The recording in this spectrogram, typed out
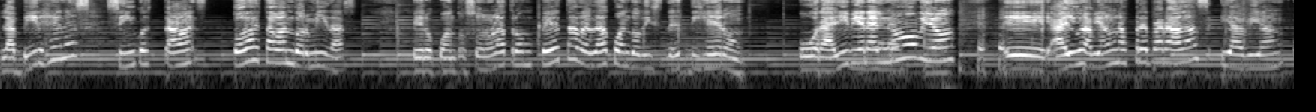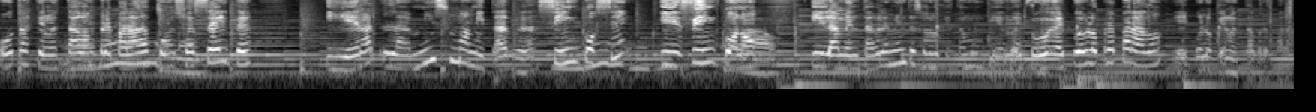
Las vírgenes, cinco estaban, todas estaban dormidas, pero cuando sonó la trompeta, ¿verdad? Cuando dijeron, por ahí viene el novio. Eh, hay habían unas preparadas y habían otras que no estaban preparadas con su aceite. Y era la misma mitad, ¿verdad? Cinco sí y cinco no. Y lamentablemente eso es lo que estamos viendo. Hay, hay pueblo preparado y hay pueblo que no está preparado.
